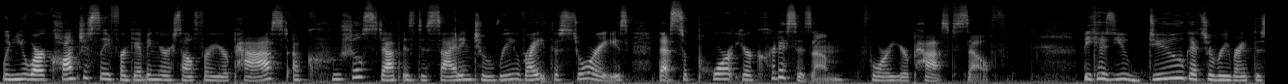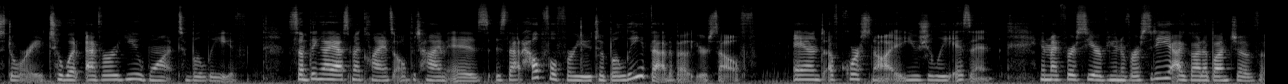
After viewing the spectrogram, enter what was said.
when you are consciously forgiving yourself for your past, a crucial step is deciding to rewrite the stories that support your criticism for your past self. Because you do get to rewrite the story to whatever you want to believe. Something I ask my clients all the time is Is that helpful for you to believe that about yourself? And of course not, it usually isn't. In my first year of university, I got a bunch of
